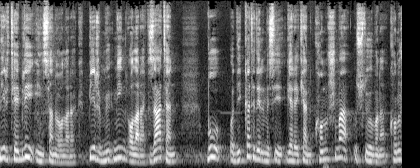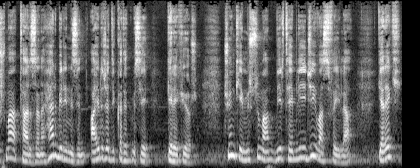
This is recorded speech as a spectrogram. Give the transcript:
bir tebliğ insanı olarak, bir mümin olarak zaten bu o dikkat edilmesi gereken konuşma üslubuna, konuşma tarzına her birimizin ayrıca dikkat etmesi gerekiyor. Çünkü Müslüman bir tebliğci vasfıyla gerek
